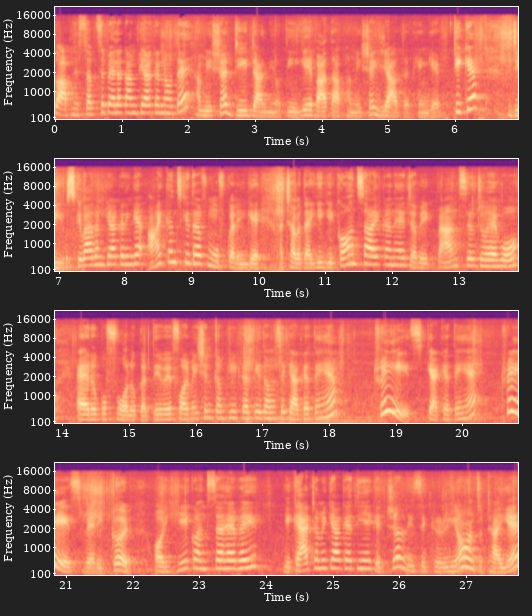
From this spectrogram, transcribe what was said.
तो आपने सबसे पहला काम क्या करना होता है? हमेशा डेट डालनी होती है। ये बात आप हमेशा याद रखेंगे। ठीक है? जी, उसके बाद हम क्या करेंगे? आइकन्स की तरफ़ मूव करेंगे। अच्छा बताइए, ये कौन सा आइकन है? जब एक पेंसिल जो है वो एरो को फॉलो करते हुए फॉर्मेशन कंप्लीट करती है तो हम उसे क्या कहते हैं? ट्रेस क्या कहते हैं? ट्रेस वेरी गुड और ये कौन सा है भाई? ये कैट हमें क्या कहती है कि जल्दी से क्रियॉन्स उठाइए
